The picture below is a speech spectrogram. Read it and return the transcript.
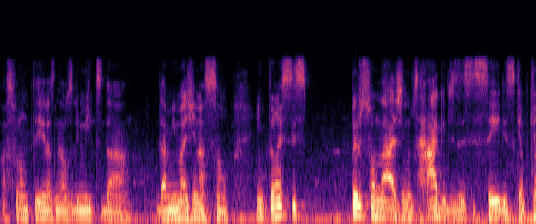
a, as fronteiras, né, os limites da, da minha imaginação. Então esses personagens Hagdes, esses seres que, que,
